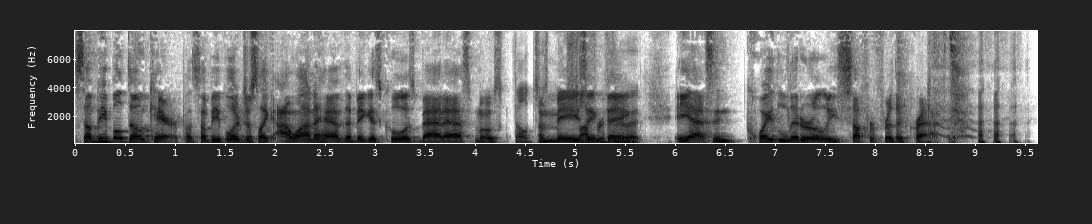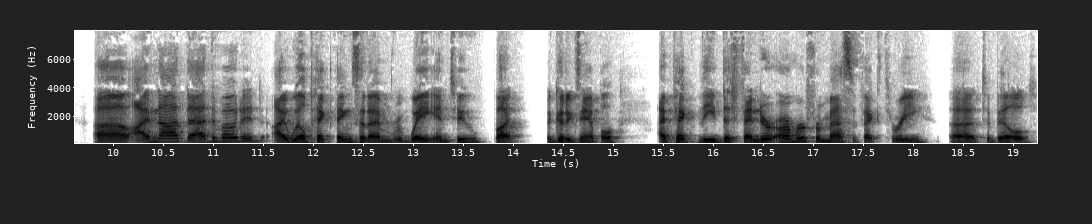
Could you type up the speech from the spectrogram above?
Some people don't care, but some people are just like, I want to have the biggest, coolest, badass, most amazing thing. Yes, and quite literally suffer for the craft. uh, I'm not that devoted. I will pick things that I'm way into, but a good example, I picked the Defender armor from Mass Effect 3 uh, to build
